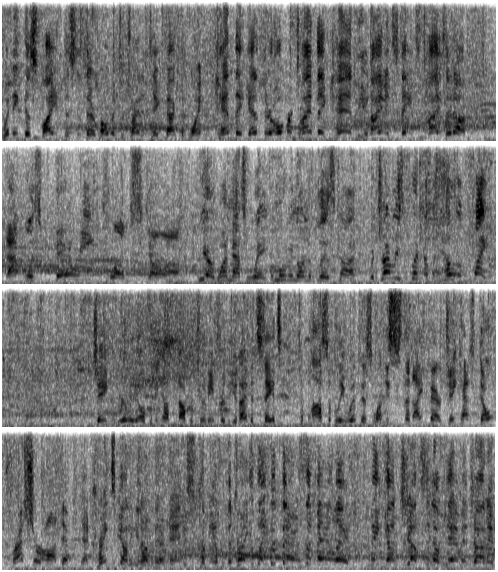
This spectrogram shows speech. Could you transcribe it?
winning this fight. This is their moment to try to take back the point. Can they get it through overtime? They can. The United States ties it up. That was very close, Doa. We are one match away from moving on to BlizzCon, but Germany's putting up a hell of a fight. Jake really opening up an opportunity for the United States to possibly win this one. This is the nightmare. Jake has no pressure on them. Yeah, Crank's got to get up there, man. He's coming up with the Dragon Blade, but there's the melee. They got just enough damage on him,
